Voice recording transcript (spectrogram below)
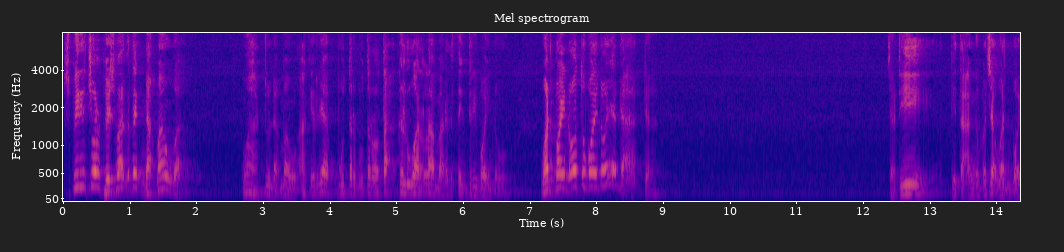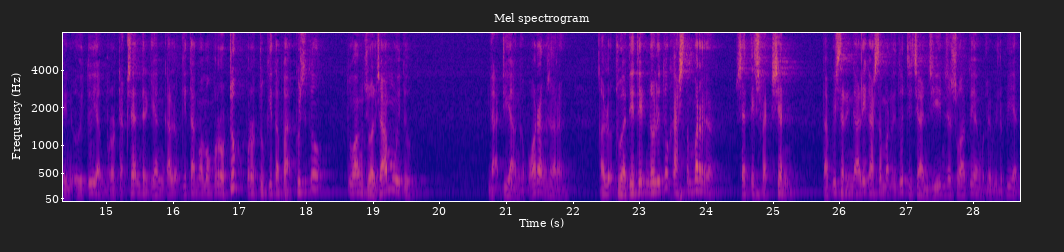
Spiritual based marketing enggak mau Pak. Waduh enggak mau. Akhirnya putar-putar otak keluarlah marketing 3.0. 1.0, 2.0-nya enggak ada. Jadi kita anggap aja 1.0 itu yang produk centric. Yang kalau kita ngomong produk, produk kita bagus itu tuang jual jamu itu. Nggak dianggap orang sekarang. Kalau 2.0 itu customer satisfaction. Tapi sering kali customer itu dijanjiin sesuatu yang berlebih-lebihan.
